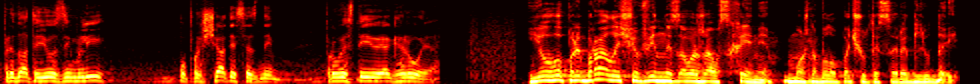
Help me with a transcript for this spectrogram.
Придати його землі, попрощатися з ним, провести його як героя. Його прибрали, щоб він не заважав схемі, можна було почути серед людей.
